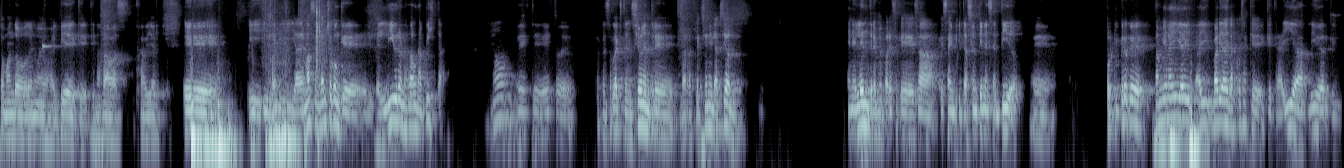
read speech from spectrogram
tomando de nuevo el pie que, que nos dabas, Javier. Y, además engancho con que el, libro nos da una pista. ¿no? Este, esto de pensar la extensión entre la reflexión y la acción. En el entre me parece que esa, invitación tiene sentido. Eh, porque creo que también ahí hay, varias de las cosas que, que traías, líder, que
